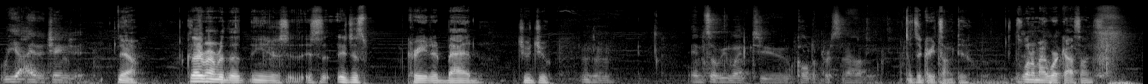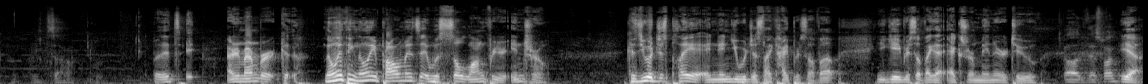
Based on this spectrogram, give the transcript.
we I had to change it. Yeah, because I remember the you just it just created bad juju. Mm-hmm. And so we went to Cult of Personality. It's a great song too. It's one of my workout songs. But it's it, I remember the only thing the only problem is it was so long for your intro. Because you would just play it and then you would just like hype yourself up. You gave yourself like that extra minute or two. oh, this one. Yeah,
